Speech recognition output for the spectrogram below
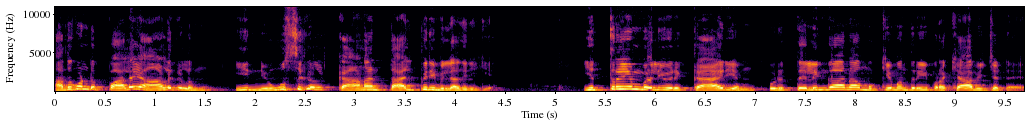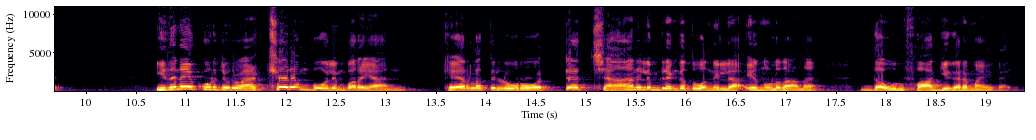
അതുകൊണ്ട് പല ആളുകളും ഈ ന്യൂസുകൾ കാണാൻ താല്പര്യമില്ലാതിരിക്കുക. ഇത്രയും വലിയൊരു കാര്യം ഒരു തെലുങ്കാന മുഖ്യമന്ത്രി പ്രഖ്യാപിച്ചിട്ട് ഇതിനെക്കുറിച്ചൊരു അക്ഷരം പോലും പറയാൻ കേരളത്തിലുള്ള ഒരു ഒറ്റ ചാനലും രംഗത്ത് വന്നില്ല എന്നുള്ളതാണ് ദൗർഭാഗ്യകരമായ കാര്യം.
